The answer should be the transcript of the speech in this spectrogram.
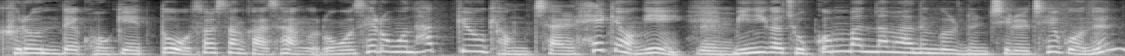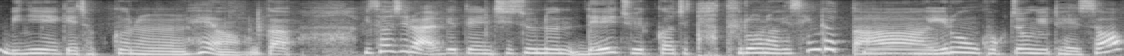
그런데 거기에 또 설상가상으로 새로운 학교 경찰 해경이 네. 미니가 조건 만남하는 걸 눈치를 채고는 미니에게 접근을 해요. 그러니까 이 사실을 알게 된 지수는 내 죄까지 다 드러나게 생겼다. 음. 이런 걱정이 돼서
